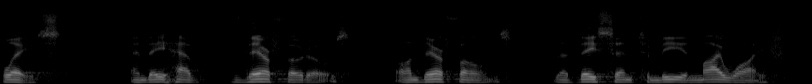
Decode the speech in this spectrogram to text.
place. And they have their photos on their phones that they sent to me and my wife.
